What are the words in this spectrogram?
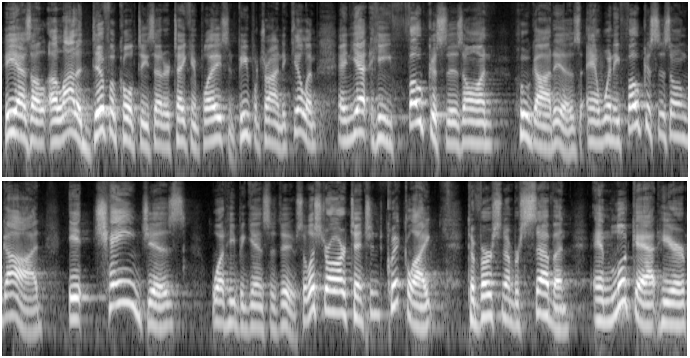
He has a, a, lot of difficulties that are taking place and people trying to kill him, and yet he focuses on who God is. And when he focuses on God, it changes what he begins to do. So let's draw our attention, quick like, to verse number seven and look at here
